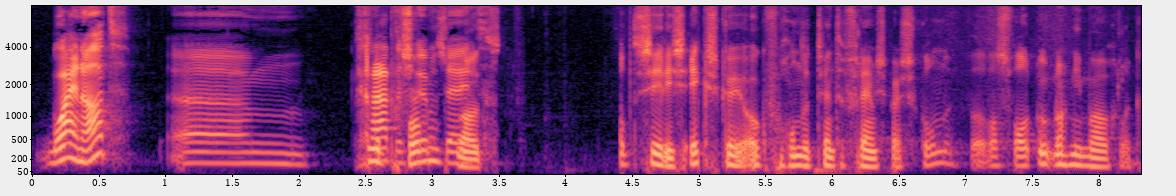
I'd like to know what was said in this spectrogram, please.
why not? Ehm, gratis update. mode. Op de Series X kun je ook voor 120 frames per seconde. Dat was wel ook nog niet mogelijk.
